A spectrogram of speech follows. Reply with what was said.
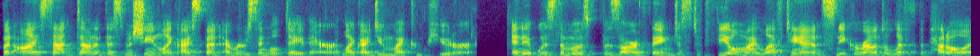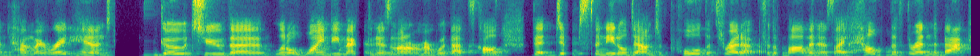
But I sat down at this machine like I spent every single day there, like I do my computer. And it was the most bizarre thing just to feel my left hand sneak around to lift the pedal and to have my right hand go to the little windy mechanism, I don't remember what that's called, that dips the needle down to pull the thread up for the bobbin as I held the thread in the back.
